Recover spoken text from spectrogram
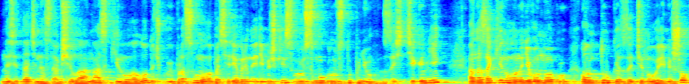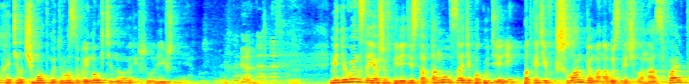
Назидательно сообщила она, скинула лодочку и просунула под серебряные ремешки свою смуглую ступню. «Застегни!» Она закинула на него ногу, он туго затянул ремешок, хотел чмокнуть розовые ногти, но решил лишнее. Минивэн, стоявший впереди, стартанул, сзади погудели. Подкатив к шлангам, она выскочила на асфальт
